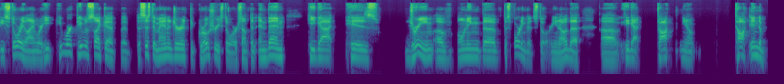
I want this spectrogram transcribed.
the storyline where he he worked he was like a, a, assistant manager at the grocery store or something. And then he got his dream of owning the the sporting goods store you know the uh he got talked you know talked into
